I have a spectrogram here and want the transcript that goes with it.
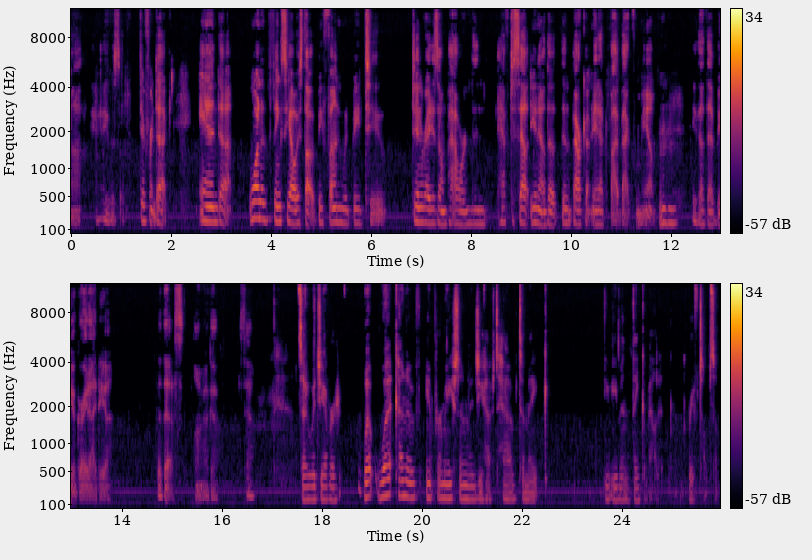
uh, he was a different duck, and uh, one of the things he always thought would be fun would be to generate his own power and then have to sell. You know, the then the power company would have to buy it back from him. Mm-hmm. He thought that'd be a great idea. But that's long ago. So So would you ever? What what kind of information would you have to have to make you even think about it? Rooftop solar.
